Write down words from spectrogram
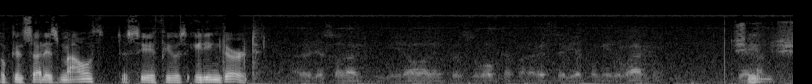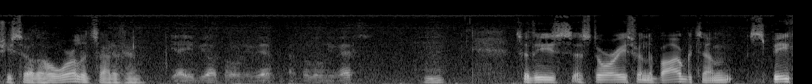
looked inside his mouth to see if he was eating dirt. Madre Yasoda miró dentro de su boca para ver si había comido algo. She she saw the whole world inside of him. Y ahí vio a todo el universo. A todo el universo. So these uh, stories from the Bhagavatam speak,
